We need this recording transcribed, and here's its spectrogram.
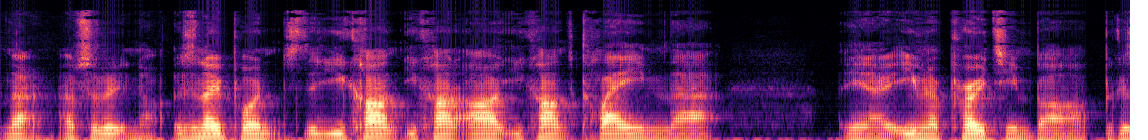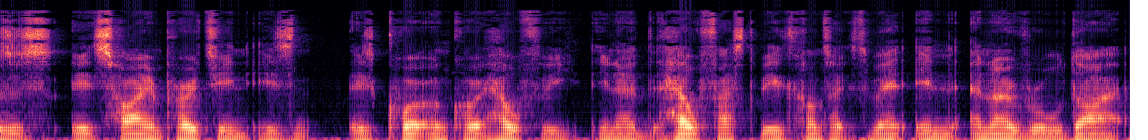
No, absolutely not. There's no point that you can't you can't you can't claim that you know even a protein bar because it's it's high in protein is is quote unquote healthy. You know, health has to be the context of it in an overall diet.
